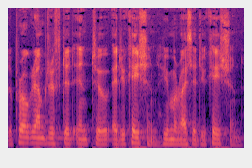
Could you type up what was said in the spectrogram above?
the program drifted into education, human rights education.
